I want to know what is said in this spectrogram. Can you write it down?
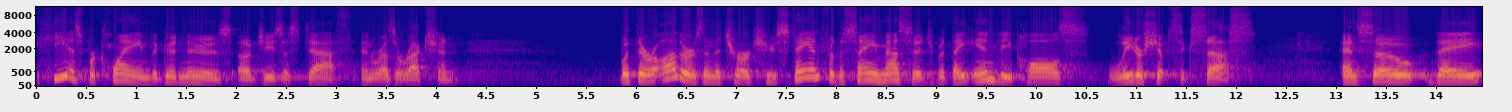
he has proclaimed the good news of Jesus' death and resurrection. But there are others in the church who stand for the same message, but they envy Paul's leadership success. And so they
